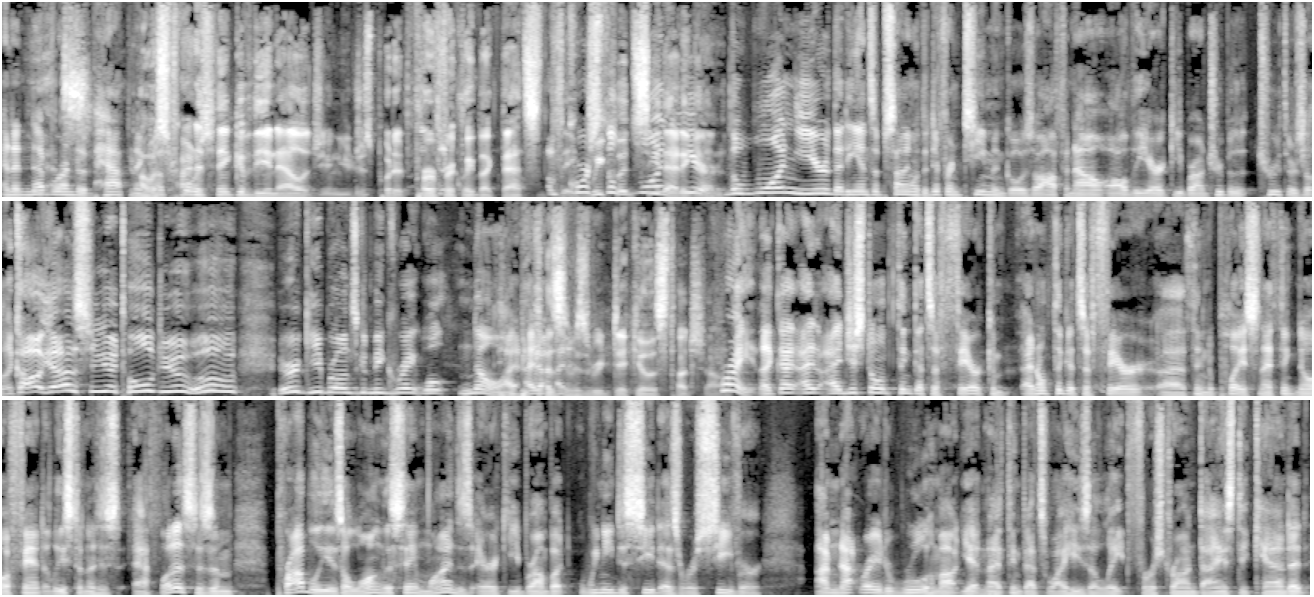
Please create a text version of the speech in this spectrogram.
and it never yes. ended up happening. I was of trying course, to think of the analogy, and you just put it perfectly. The, like that's of course we could see that year, again. The one year that he ends up signing with a different team and goes off, and now all the Eric Ebron truthers are like, "Oh yeah, see, I told." told you, oh, Eric Ebron's going to be great. Well, no, I, because I, of his ridiculous touchdown, right? Like I, I just don't think that's a fair. I don't think it's a fair uh, thing to place. And I think Noah Fant, at least in his athleticism, probably is along the same lines as Eric Ebron. But we need to see it as a receiver. I'm not ready to rule him out yet, mm-hmm. and I think that's why he's a late first round dynasty candidate.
